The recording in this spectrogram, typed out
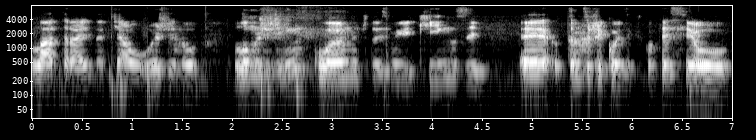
lá atrás, né, FA Hoje, no longínquo ano de 2015. É, o tanto de coisa que aconteceu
